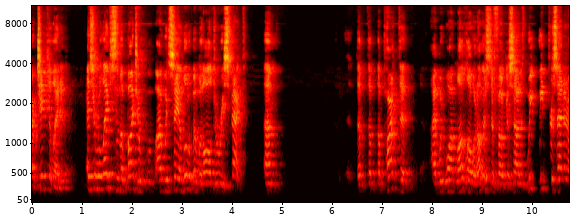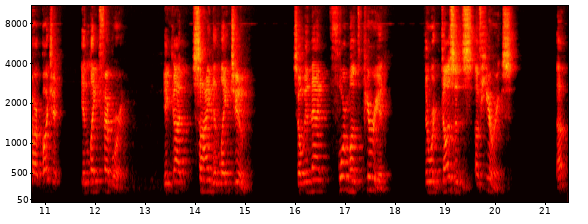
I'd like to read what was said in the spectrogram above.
articulated. As it relates to the budget, I would say a little bit with all due respect. Um, the, the, the part that I would want Ludlow and others to focus on is we, we presented our budget in late February. It got signed in late June. So in that four month period, there were dozens of hearings, uh,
